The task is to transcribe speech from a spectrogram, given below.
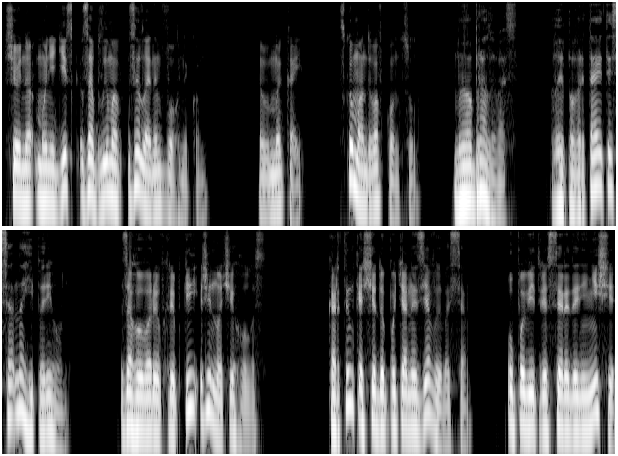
щойно монідіск заблимав зеленим вогником. Вмикай, скомандував консул. Ми обрали вас. Ви повертаєтеся на гіперіон. заговорив хрипкий жіночий голос. Картинка ще до пуття не з'явилася. У повітрі всередині ніші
